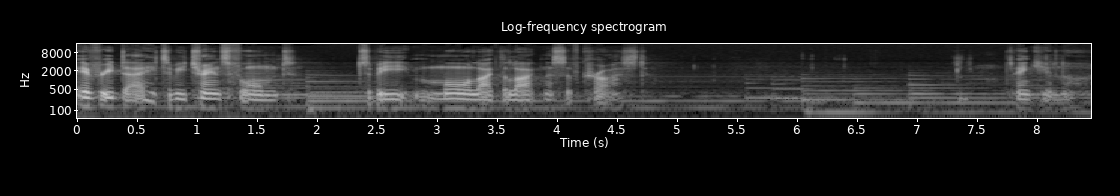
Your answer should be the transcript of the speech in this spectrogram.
every day to be transformed, to be more like the likeness of Christ. Thank you, Lord.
